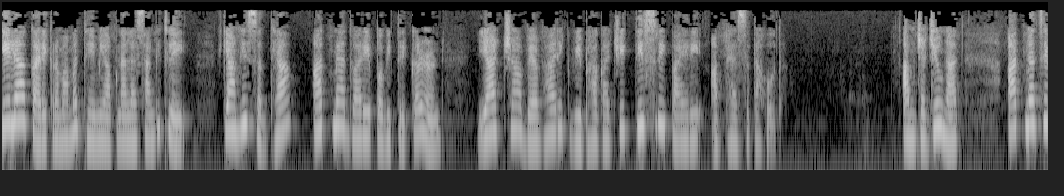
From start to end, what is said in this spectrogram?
गेल्या कार्यक्रमामध्ये मी आपणाला सांगितले की आम्ही सध्या आत्म्याद्वारे पवित्रीकरण याच्या व्यावहारिक विभागाची तिसरी पायरी अभ्यासत आहोत. आमच्या जीवनात आत्म्याचे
